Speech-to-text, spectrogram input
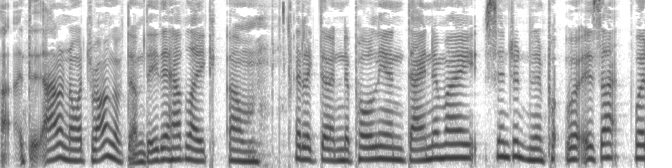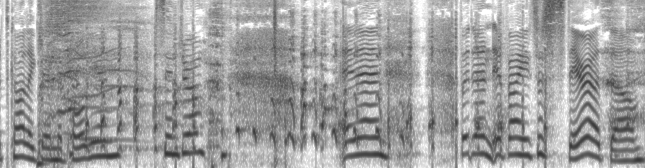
I, I don't know what's wrong with them. They they have like um like the Napoleon Dynamite syndrome. Napo- what is that? What's called like the Napoleon syndrome? And then, but then if I just stare at them,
